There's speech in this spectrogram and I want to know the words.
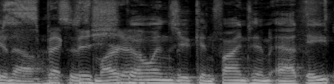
you know, this is this Mark show. Owens. You can find him at eight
